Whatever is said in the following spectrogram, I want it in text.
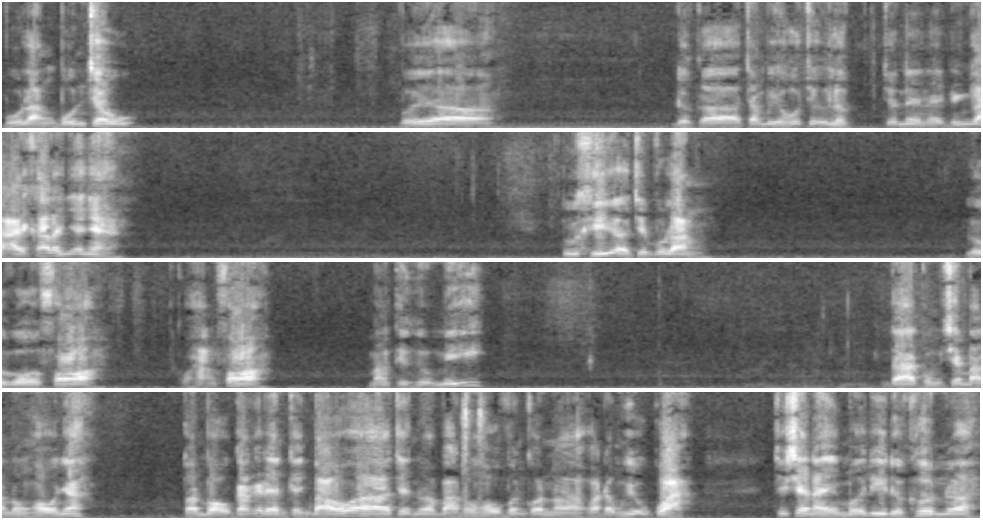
Vô lăng 4 chấu với uh, được uh, trang bị hỗ trợ lực cho nên là đánh lái khá là nhẹ nhàng. Túi khí ở trên vô lăng logo Ford của hãng Ford mang thương hiệu Mỹ. Chúng ta cùng xem bản đồng hồ nhé toàn bộ các cái đèn cảnh báo à, trên bảng đồng hồ vẫn còn à, hoạt động hiệu quả. Chiếc xe này mới đi được hơn à,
